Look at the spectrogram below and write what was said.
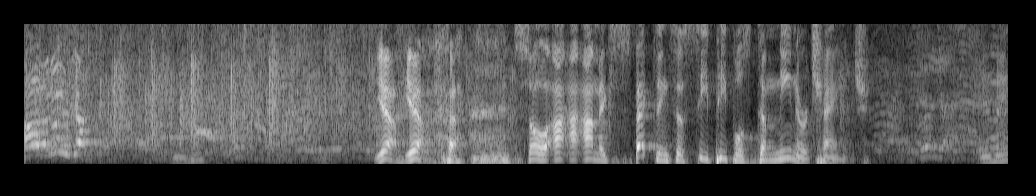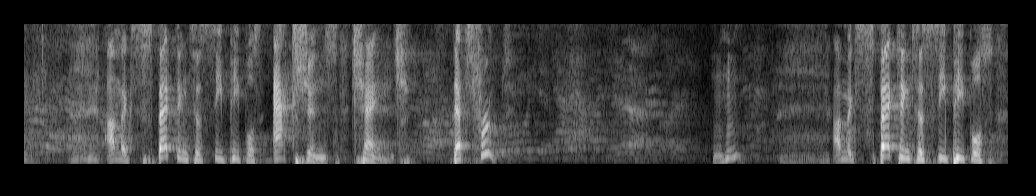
Hallelujah. Yeah, yeah. So I, am expecting to see people's demeanor change. Mm-hmm. I'm expecting to see people's actions change. That's fruit. Mm-hmm. I'm expecting to see people's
